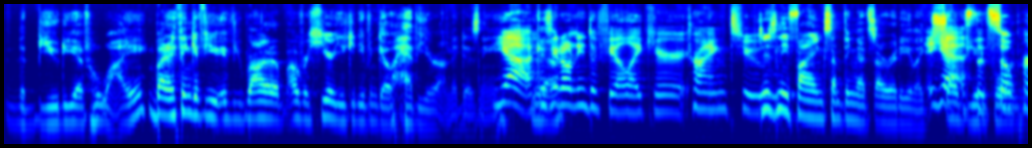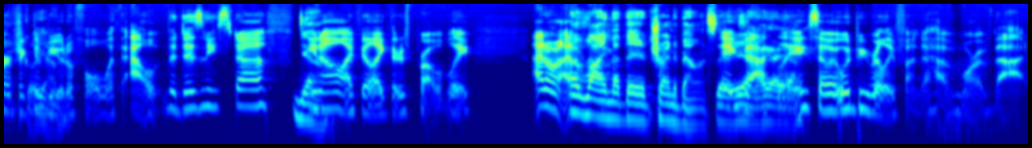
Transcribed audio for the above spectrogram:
the beauty of Hawaii. But I think if you if you brought it up over here, you could even go heavier on the Disney. Yeah, because you, know? don't need to feel like you're trying to Disneyfying something that's already like yes, so beautiful. that's so and perfect magical, and yeah. beautiful without the Disney stuff. Yeah. You know, I feel like there's probably I don't I A don't line that they're trying to balance there. Yeah, exactly. yeah, yeah. So it would be really fun to have more of that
